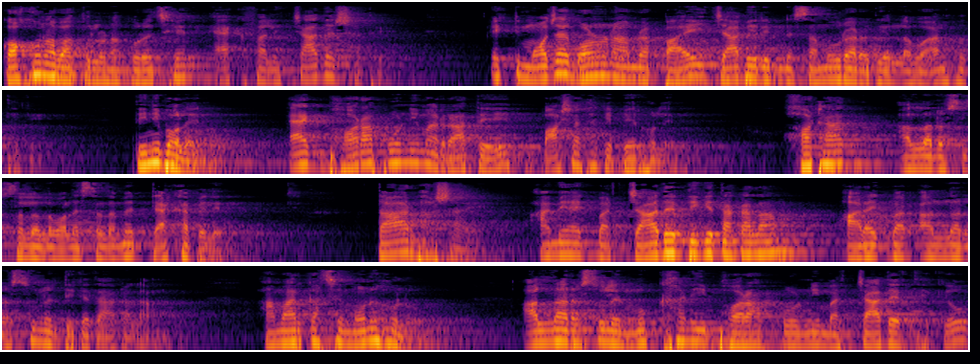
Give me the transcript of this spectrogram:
কখনো বা তুলনা করেছেন এক ফালি চাঁদের সাথে। একটি মজার বর্ণনা আমরা পাই জাবির ইবনে সামুরা রদিয়াল্লাহ আনহু থেকে। তিনি বলেন এক ভরা পূর্ণিমার রাতে বাসা থেকে বের হলেন। হঠাৎ আল্লাহ রসুল সাল্লাহ আলাইস্লামের দেখা পেলেন। তার ভাষায়, আমি একবার চাঁদের দিকে তাকালাম আর একবার আল্লাহ রসুলের দিকে তাকালাম। আমার কাছে মনে হল, আল্লাহ রসুলের মুখখানি ভরা পূর্ণিমার চাঁদের থেকেও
